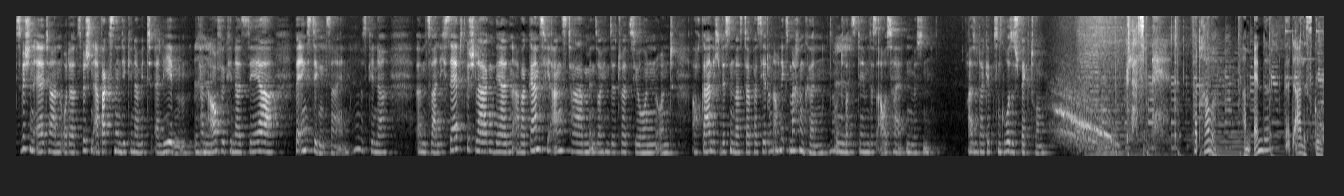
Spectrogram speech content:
zwischen Eltern oder zwischen Erwachsenen, die Kinder miterleben, mhm. kann auch für Kinder sehr beängstigend sein. Dass Kinder ähm, zwar nicht selbst geschlagen werden, aber ganz viel Angst haben in solchen Situationen und auch gar nicht wissen, was da passiert und auch nichts machen können ne, und mhm. trotzdem das aushalten müssen. Also da gibt es ein großes Spektrum. Klassenheld. Vertraue. Am Ende wird alles gut.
